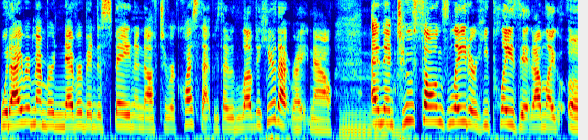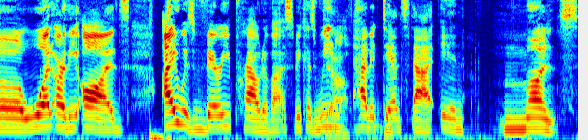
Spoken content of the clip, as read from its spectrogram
would I remember never been to Spain enough to request that? Because I would love to hear that right now. And then hmm. two songs later, he plays it, and I'm like, oh, what are the odds? I was very proud of us because we Yeah. haven't danced that in months.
